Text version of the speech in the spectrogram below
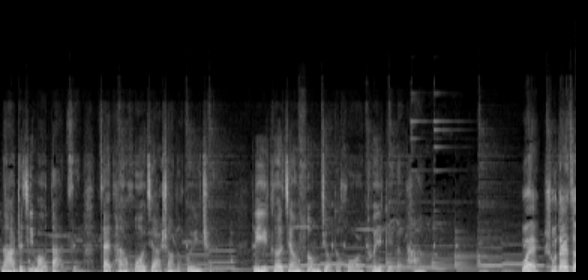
拿着鸡毛掸子在弹货架上的灰尘，立刻将送酒的活推给了他。喂，书呆子，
